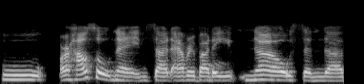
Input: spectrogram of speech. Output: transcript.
who are household names that everybody knows and uh,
